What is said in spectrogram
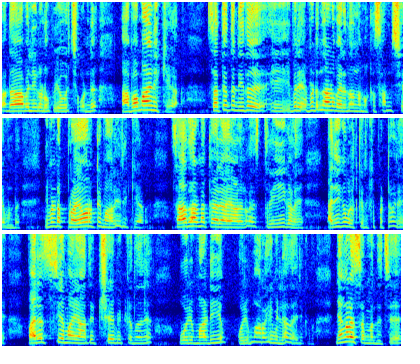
പദാവലികൾ ഉപയോഗിച്ചുകൊണ്ട് അപമാനിക്കുക. സത്യത്തിൽ ഇത് ഈ എവിടെ നിന്നാണ് വരുന്നത് നമുക്ക് സംശയമുണ്ട്. ഇവരുടെ പ്രയോറിറ്റി മാറിയിരിക്കുകയാണ്. സാധാരണക്കാരായ ആളുകളെ സ്ത്രീകളെ അരികുവൽക്കരിക്കപ്പെട്ടവരെ പരസ്യമായി അധിക്ഷേപിക്കുന്നതിന് ഒരു മടിയും ഒരു മറയും ഇല്ലാതായിരിക്കുന്നു ഞങ്ങളെ സംബന്ധിച്ച്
